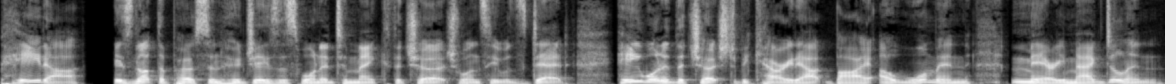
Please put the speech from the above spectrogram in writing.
Peter is not the person who Jesus wanted to make the church once he was dead. He wanted the church to be carried out by a woman, Mary Magdalene.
